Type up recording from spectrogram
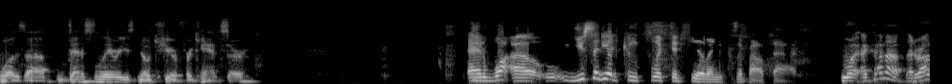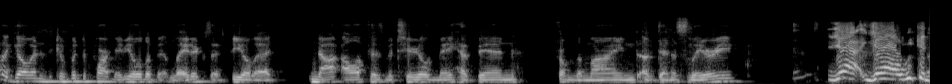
was uh, Dennis Leary's "No Cure for Cancer." And what uh, you said you had conflicted feelings about that. Well, I kind of I'd rather go into the conflicted part maybe a little bit later because I feel that not all of his material may have been from the mind of Dennis Leary. Yeah, yeah, we could.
